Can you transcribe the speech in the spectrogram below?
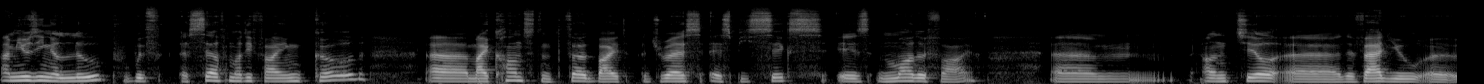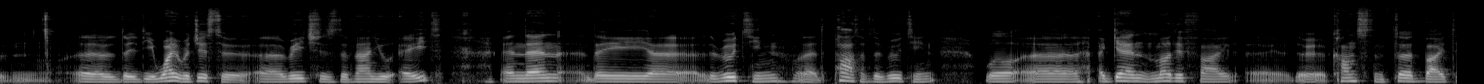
I'm using a loop with a self-modifying code. Uh, my constant third byte address sp6 is modified um, until uh, the value, uh, uh, the, the Y register uh, reaches the value 8 and then the, uh, the routine, well, the part of the routine will uh, again modify the constant third byte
